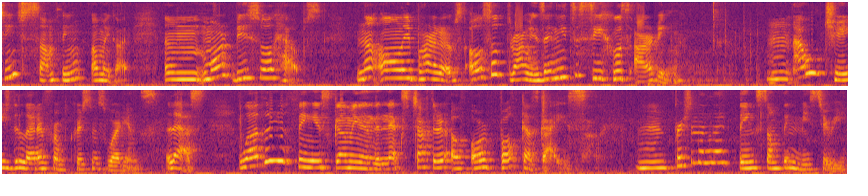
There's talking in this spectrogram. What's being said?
change something. Oh my god. Um, more visual helps. Not only paragraphs, also drawings. I need to see who's Arvin. Mm, I will change the letter from Christmas Guardians. Last, what do you think is coming in the next chapter of our podcast, guys? Mm, personally, I think something mystery.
